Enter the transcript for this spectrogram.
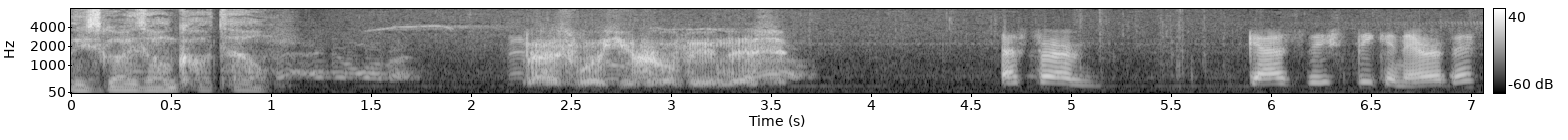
these guys aren't cartel. Laswell, you copying this? Affirm. Gaz, they speak in Arabic?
